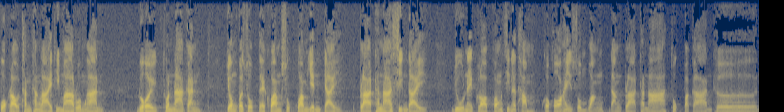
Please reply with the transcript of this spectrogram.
พวกเราท่านทั้งหลายที่มาร่วมงาน โดยทุ่นหน้ากัน จงประสบแต่ความสุขความเย็นใจ ปราถนาสิ่งใด อยู่ในกรอบของศีลธรรม ขอขอให้สมหวังดังปรารถนาทุกประการเทิน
